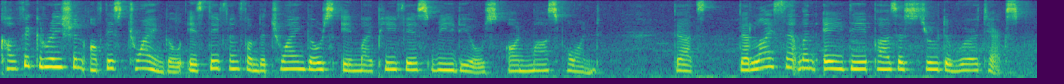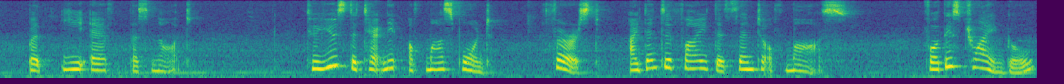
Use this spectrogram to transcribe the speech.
configuration of this triangle is different from the triangles in my previous videos on mass point. That the line segment AD passes through the vertex, but EF does not. To use the technique of mass point, first identify the center of mass. For this triangle,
